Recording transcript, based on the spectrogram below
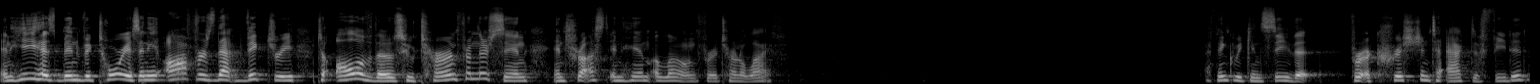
and he has been victorious, and he offers that victory to all of those who turn from their sin and trust in him alone for eternal life. I think we can see that for a Christian to act defeated,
